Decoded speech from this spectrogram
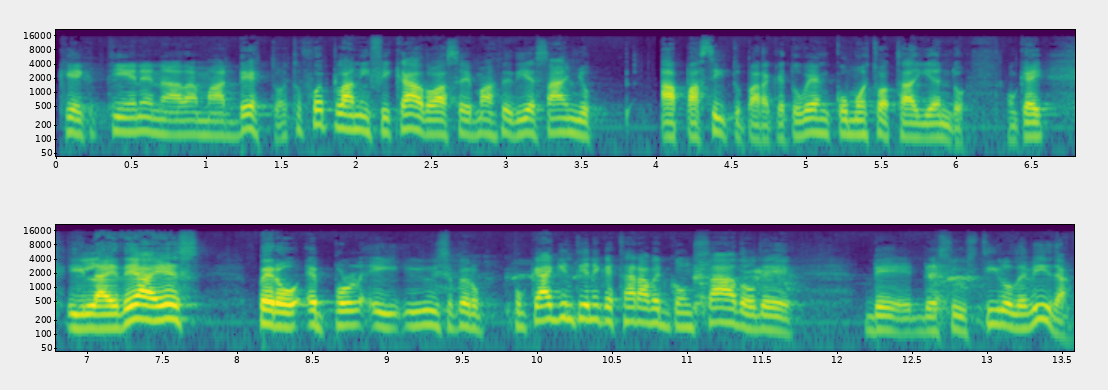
¿qué tiene nada más de esto? Esto fue planificado hace más de 10 años a pasito para que tú vean cómo esto está yendo. ¿ok? Y la idea es, pero, y, y dice, pero ¿por qué alguien tiene que estar avergonzado de- de su estilo de vida?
